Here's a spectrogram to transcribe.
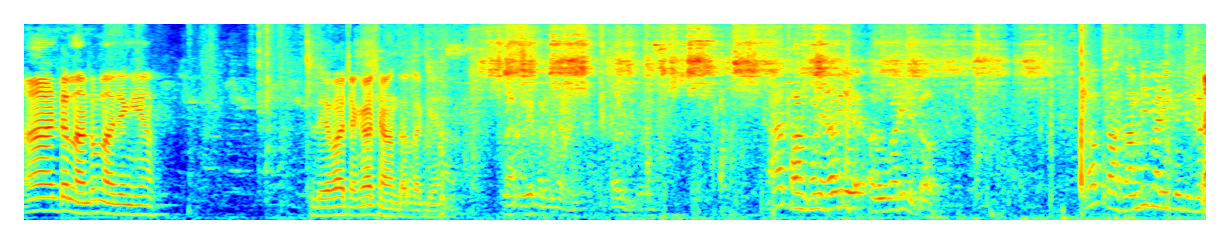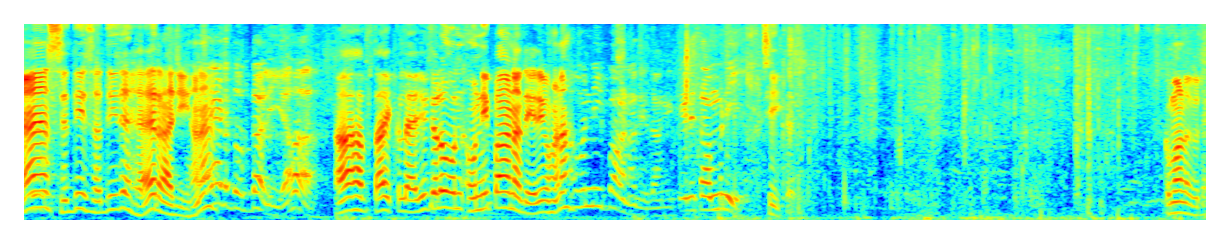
ਆ ਢਿੱਲਾਂ ਢੁੱਲਾਂ ਚੰਗੀਆਂ ਲੇਵਾ ਚੰਗਾ ਸ਼ਾਨਦਾਰ ਲੱਗਿਆ। ਲੱਗ ਵੇ ਬੜੀ ਲੱਗ ਆ ਥਾਂ ਕੋਲ ਇਹਦਾ ਵੀ ਅਲੋਗਾਰੀ ਲੱਗਾ। ਆਪ ਤਾਂ ਸਾਹਮਣੇ ਬਣੀ ਕੋਈ ਜਿੰਦਰ ਐ ਸਿੱਧੀ ਸੱਦੀ ਤੇ ਹੈ ਰਾਜੀ ਹਨਾ? ਐਡ ਦੁੱਧ ਵਾਲੀ ਆ। ਆ ਹਫਤਾ ਇੱਕ ਲੈ ਜਾਓ ਚਲੋ ਉਨ- ਉਨੀ ਭਾਅ ਨਾ ਦੇ ਦਿਓ ਹਨਾ? ਉਨੀ ਭਾਣਾ ਦੇ ਦਾਂਗੇ। ਇਹਦੇ ਸਾਹਮਣੇ ਆ। ਠੀਕ ਹੈ ਕਮਾਲ ਵੀਰੇ।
